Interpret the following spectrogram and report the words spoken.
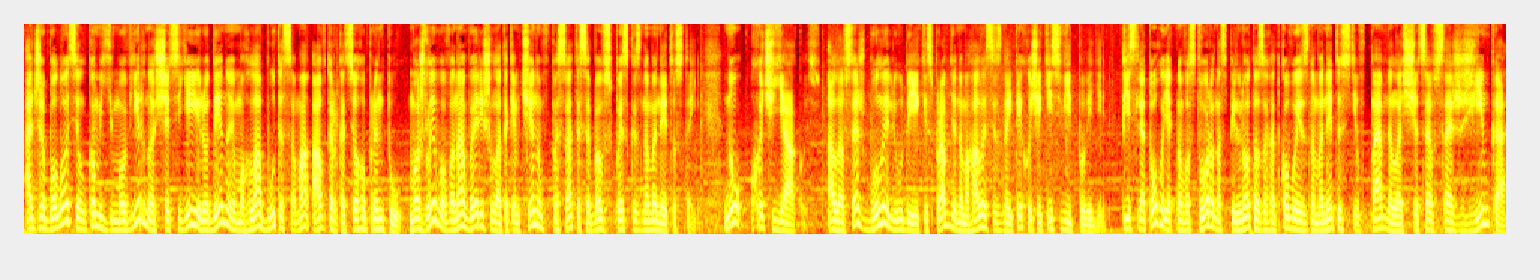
адже було цілком ймовірно, що цією людиною могла бути сама авторка цього принту. Можливо, вона вирішила таким чином вписати себе в списки знаменитостей. Ну, хоч якось. Але все ж були люди, які справді намагалися знайти хоч якісь відповіді. Після того, як новостворена спільнота загадкової знаменитості впевнила, що це все ж жінка,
